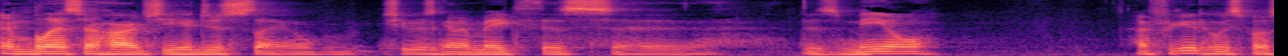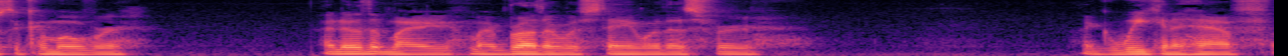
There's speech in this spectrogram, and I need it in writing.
and bless her heart, she had just like she was gonna make this uh, this meal. I forget who was supposed to come over. I know that my my brother was staying with us for like a week and a half.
